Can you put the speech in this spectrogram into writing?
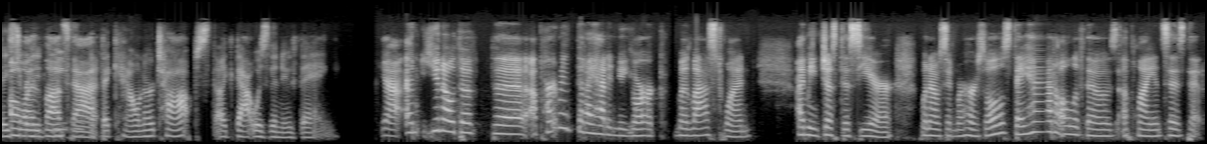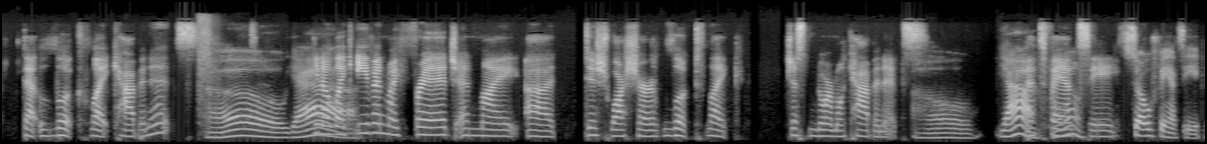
They Oh, I started love that. at the countertops. Like that was the new thing. Yeah, and you know the the apartment that I had in New York, my last one, I mean just this year when I was in rehearsals, they had all of those appliances that that look like cabinets. Oh, yeah. You know, like even my fridge and my uh dishwasher looked like just normal cabinets. oh, yeah. That's fancy. So fancy.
